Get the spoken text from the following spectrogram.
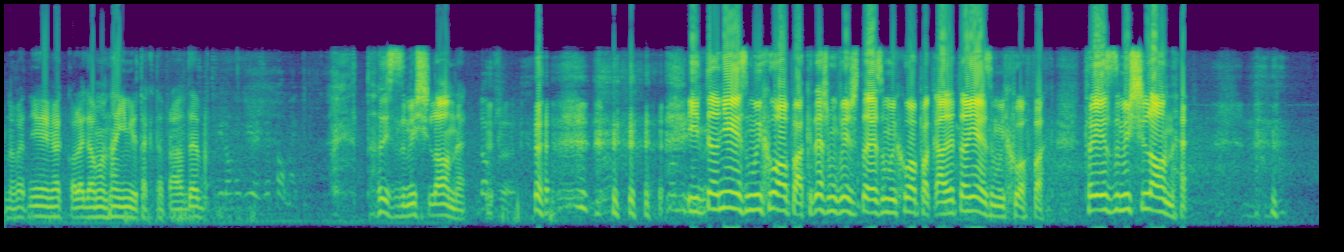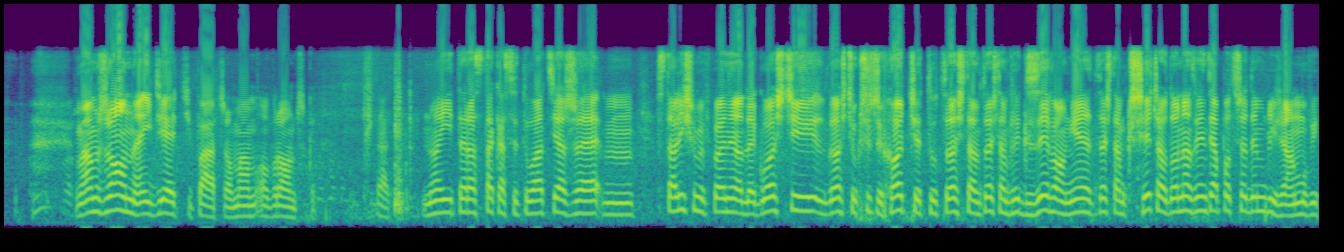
Nawet nie wiem jak kolega ma na imię tak naprawdę, to jest zmyślone. Dobrze. I to nie jest mój chłopak, też mówię, że to jest mój chłopak, ale to nie jest mój chłopak. To jest zmyślone. Mam żonę i dzieci, patrz, mam obrączkę. Tak. No i teraz taka sytuacja, że mm, staliśmy w pełnej odległości, gościu krzyczy, chodźcie tu, coś tam, coś tam wygzywał, nie, coś tam krzyczał do nas, więc ja podszedłem bliżej. On mówi,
